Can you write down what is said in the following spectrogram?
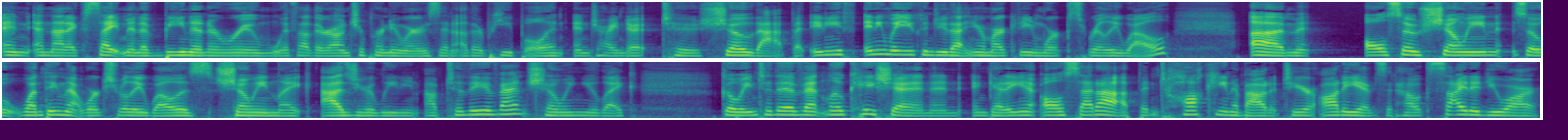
and and that excitement of being in a room with other entrepreneurs and other people and, and trying to to show that. But any any way you can do that in your marketing works really well. Um, also showing so one thing that works really well is showing like as you're leading up to the event, showing you like going to the event location and, and getting it all set up and talking about it to your audience and how excited you are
